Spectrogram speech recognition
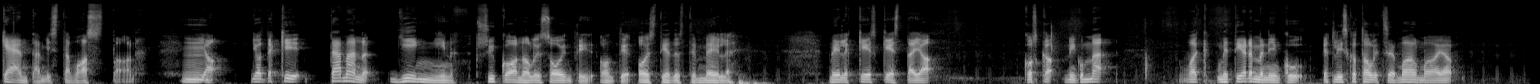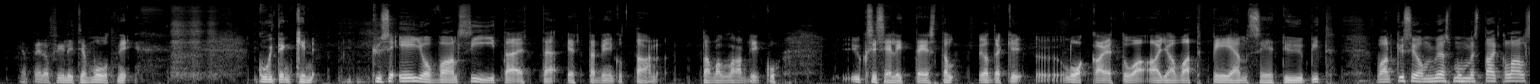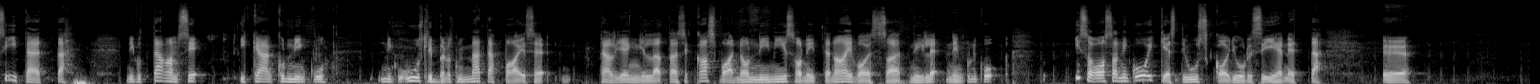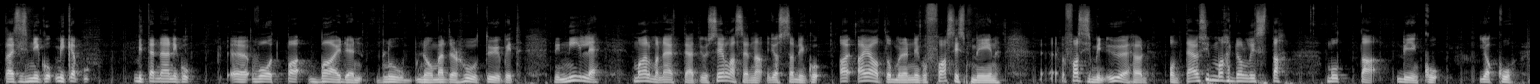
kääntämistä vastaan. Mm. Ja jotenkin tämän jengin psykoanalysointi on, olisi tietysti meille, meille keskeistä ja koska niin kuin mä, vaikka me tiedämme, niin kuin, että liskot hallitsee maailmaa ja, ja pedofiilit ja muut, niin kuitenkin kyse ei ole vaan siitä, että, että niin kuin tämä on tavallaan niin kuin yksiselitteistä jotenkin luokkaetua ajavat PMC-tyypit, vaan kyse on myös mun mielestä aika lailla siitä, että niin kuin tämä on se ikään kuin, niin kuin, niin kuin uusliberalismin mätäpaise tällä jengillä, tai se kasvaa, ne on niin iso niiden aivoissa, että niille niin kuin, niin kuin, iso osa niin kuin oikeasti uskoo juuri siihen, että ö, tai siis niin kuin, mikä, mitä nämä niin kuin, vote Biden, blue, no matter who-tyypit, niin niille maailma näyttäytyy sellaisena, jossa niin kuin, ajautuminen niin kuin fasismiin, fasismin yöhön on täysin mahdollista, mutta niin kuin, joku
